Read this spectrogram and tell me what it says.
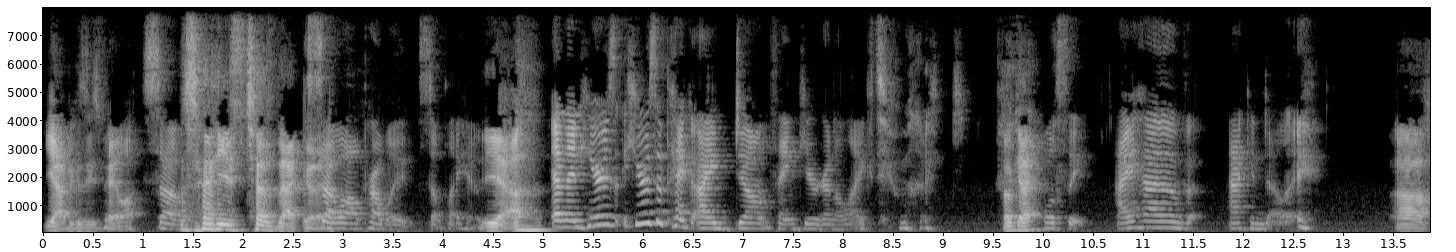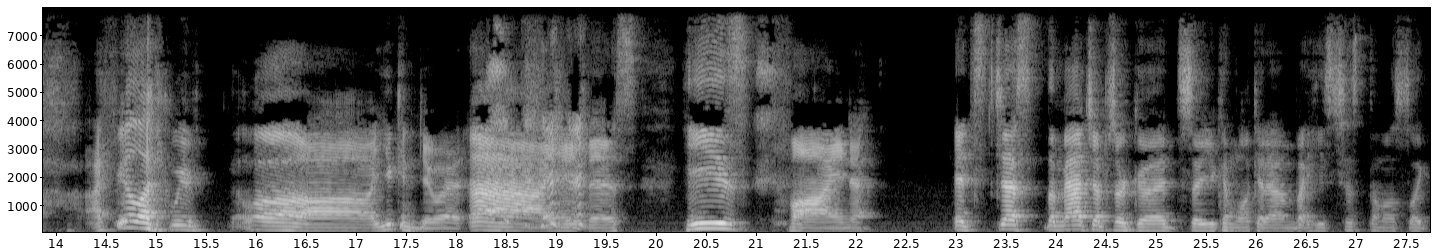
yeah, because he's Vela. so So he's just that good. so I'll probably still play him. Yeah. And then here's here's a pick I don't think you're gonna like too much. Okay. We'll see. I have Akindele. Uh, I feel like we've. Uh, you can do it. Ah, I hate this. He's fine. It's just the matchups are good, so you can look at him, but he's just the most like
